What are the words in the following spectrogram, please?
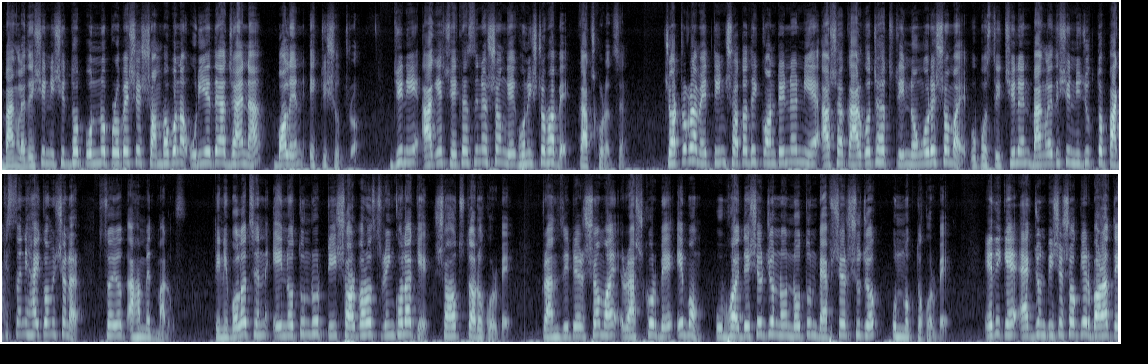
বাংলাদেশে নিষিদ্ধ পণ্য প্রবেশের সম্ভাবনা উড়িয়ে দেওয়া যায় না বলেন একটি সূত্র, যিনি আগে শেখ হাসিনার সঙ্গে ঘনিষ্ঠভাবে কাজ করেছেন। চট্টগ্রামে তিন শতাধিক কন্টেইনার নিয়ে আসা কার্গো জাহাজটি নোঙরের সময় উপস্থিত ছিলেন বাংলাদেশে নিযুক্ত পাকিস্তানি হাইকমিশনার সৈয়দ আহমেদ মারুফ। তিনি বলেছেন, এই নতুন রুটটি সরবরাহ শৃঙ্খলাকে সহজতর করবে, ট্রানজিটের সময় হ্রাস করবে এবং উভয় দেশের জন্য নতুন ব্যবসার সুযোগ উন্মুক্ত করবে। এদিকে একজন বিশেষজ্ঞের বরাতে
